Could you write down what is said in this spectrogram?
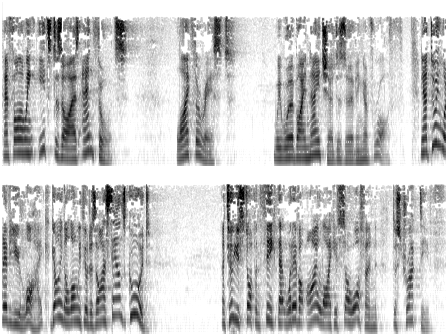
and following its desires and thoughts. Like the rest, we were by nature deserving of wrath. Now doing whatever you like, going along with your desires sounds good. Until you stop and think that whatever I like is so often destructive.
